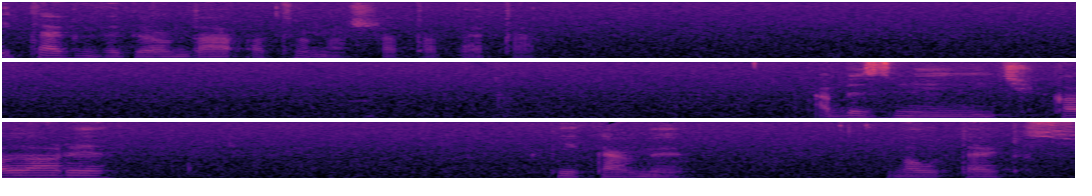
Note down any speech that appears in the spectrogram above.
I tak wygląda oto nasza tapeta. Aby zmienić kolory, klikamy Text,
